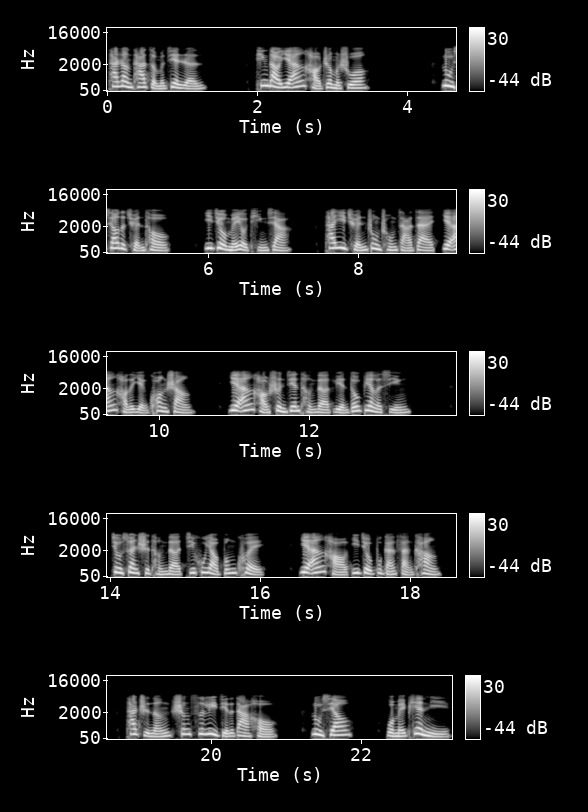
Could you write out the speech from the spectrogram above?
他让他怎么见人？”听到叶安好这么说，陆潇的拳头。依旧没有停下，他一拳重重砸在叶安好的眼眶上，叶安好瞬间疼的脸都变了形，就算是疼的几乎要崩溃，叶安好依旧不敢反抗，他只能声嘶力竭的大吼：“陆潇，我没骗你，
